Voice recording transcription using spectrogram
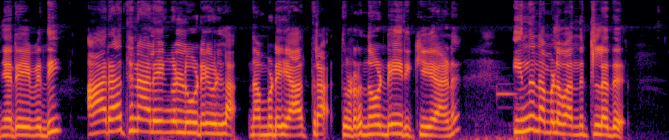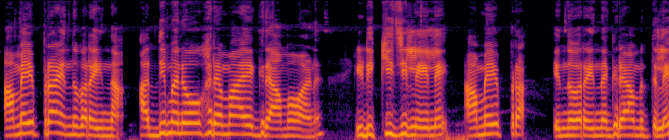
ഞാൻ രേവതി. ആരാധനാലയങ്ങളിലൂടെയുള്ള നമ്മുടെ യാത്ര തുടർന്നുകൊണ്ടേയിരിക്കുകയാണ്. ഇന്ന് നമ്മൾ വന്നിട്ടുള്ളത് അമയപ്ര എന്ന് പറയുന്ന അതിമനോഹരമായ ഗ്രാമമാണ്. ഇടുക്കി ജില്ലയിലെ അമയപ്ര എന്ന് പറയുന്ന ഗ്രാമത്തിലെ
